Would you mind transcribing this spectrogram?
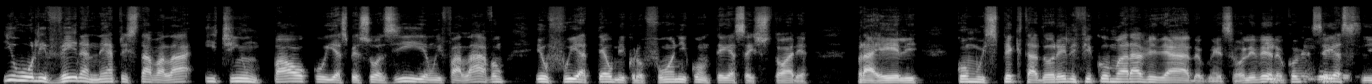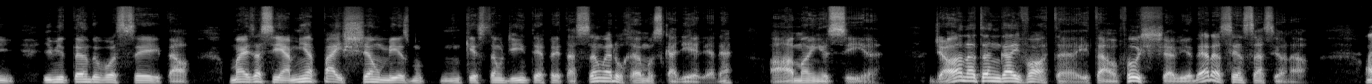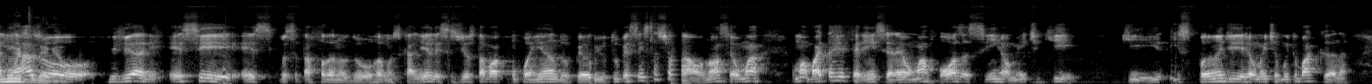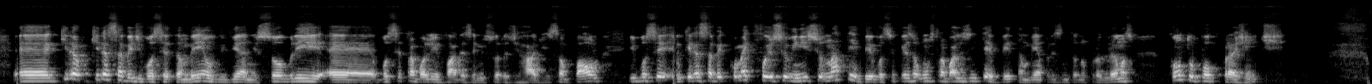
E o Oliveira Neto estava lá e tinha um palco e as pessoas iam e falavam. Eu fui até o microfone e contei essa história para ele. Como espectador, ele ficou maravilhado com isso. Oliveira, eu comecei assim, imitando você e tal. Mas, assim, a minha paixão mesmo em questão de interpretação era o Ramos Calhelha, né? Amanhecia. Jonathan Gaivota e tal. Puxa vida, era sensacional. Aliás, ô, Viviane, esse, esse que você está falando do Ramos Calheira, esses dias eu estava acompanhando pelo YouTube, é sensacional. Nossa, é uma, uma baita referência, né? Uma voz assim, realmente, que que expande e realmente é muito bacana. É, queria, queria saber de você também, Viviane, sobre é, você trabalhou em várias emissoras de rádio em São Paulo e você, eu queria saber como é que foi o seu início na TV. Você fez alguns trabalhos em TV também apresentando programas. Conta um pouco para gente.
